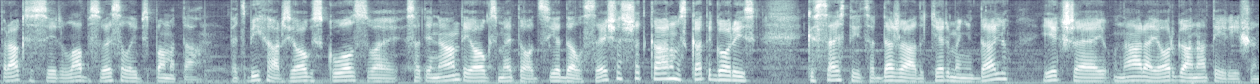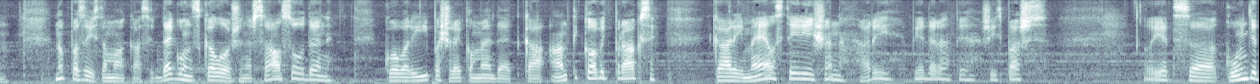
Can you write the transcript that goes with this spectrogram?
prakses ir labas veselības pamatā. Pēc Bihāras jogas skolas vai Satyananta jogas metodas iedala sešas šatkārmas kategorijas, kas saistītas ar dažādu ķermeņa daļu, iekšēju un ārēju orgānu attīrīšanu. Nu, pazīstamākās ir deguns skalošana ar sālsūdeni, ko var īpaši rekomendēt kā antikovid praksi, kā arī mēlis tīrīšana arī piedara pie šīs pašas lietas kuģa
